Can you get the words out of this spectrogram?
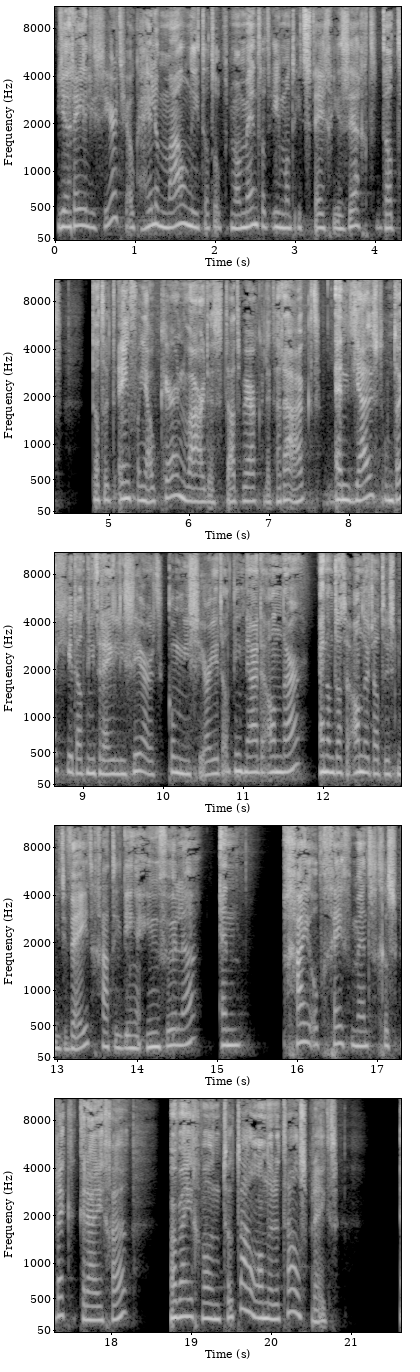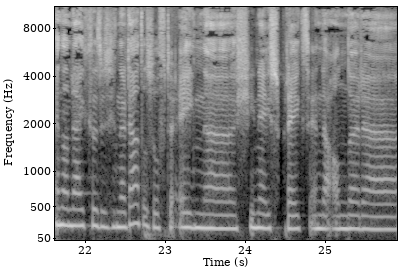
je realiseert je ook helemaal niet dat op het moment dat iemand iets tegen je zegt, dat, dat het een van jouw kernwaarden daadwerkelijk raakt. En juist omdat je dat niet realiseert, communiceer je dat niet naar de ander. En omdat de ander dat dus niet weet, gaat die dingen invullen. En ga je op een gegeven moment gesprekken krijgen waarbij je gewoon totaal andere taal spreekt. En dan lijkt het dus inderdaad alsof de een uh, Chinees spreekt en de ander, uh,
